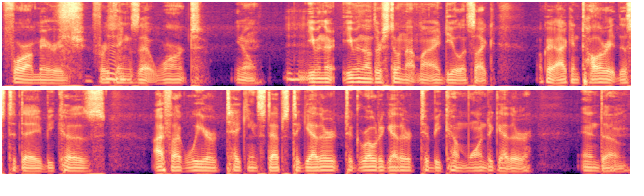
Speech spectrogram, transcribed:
for our marriage for Mm. things that weren't you know Mm-hmm. even though even though they're still not my ideal it's like okay i can tolerate this today because i feel like we are taking steps together to grow together to become one together and um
